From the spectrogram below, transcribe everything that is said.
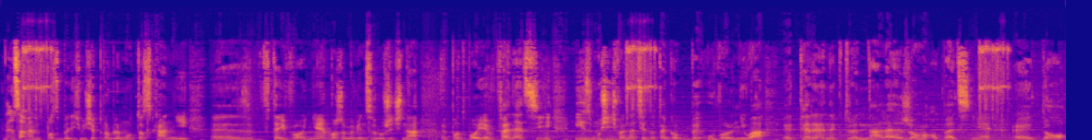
Tym samym pozbyliśmy się problemu Toskanii e, w tej wojnie. Możemy więc ruszyć na podboje w Wenecji i zmusić Wenecję do tego, by uwolniła e, tereny, które należą obecnie e, do,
